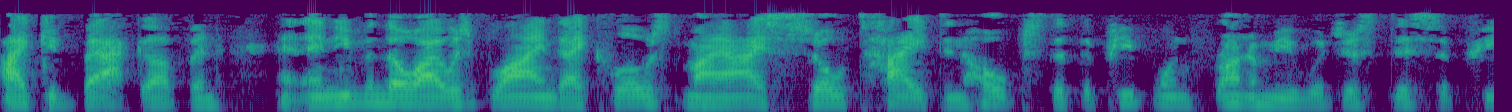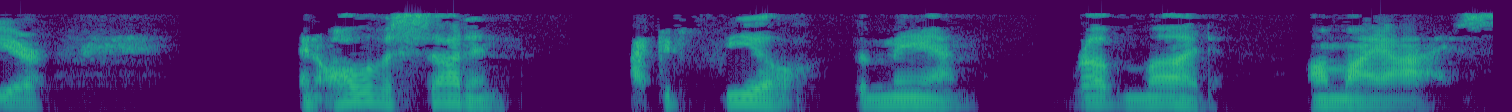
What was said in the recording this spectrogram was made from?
I could back up. And, and, and even though I was blind, I closed my eyes so tight in hopes that the people in front of me would just disappear. And all of a sudden, I could feel the man rub mud on my eyes.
